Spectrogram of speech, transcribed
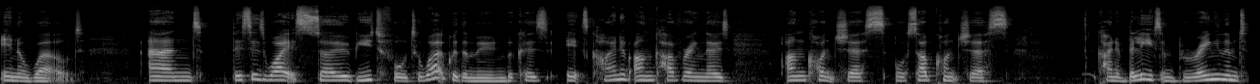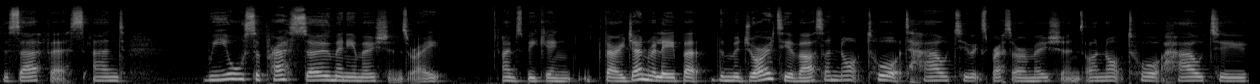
inner world. And this is why it's so beautiful to work with the moon because it's kind of uncovering those unconscious or subconscious kind of beliefs and bringing them to the surface and we all suppress so many emotions, right? I'm speaking very generally, but the majority of us are not taught how to express our emotions, are not taught how to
